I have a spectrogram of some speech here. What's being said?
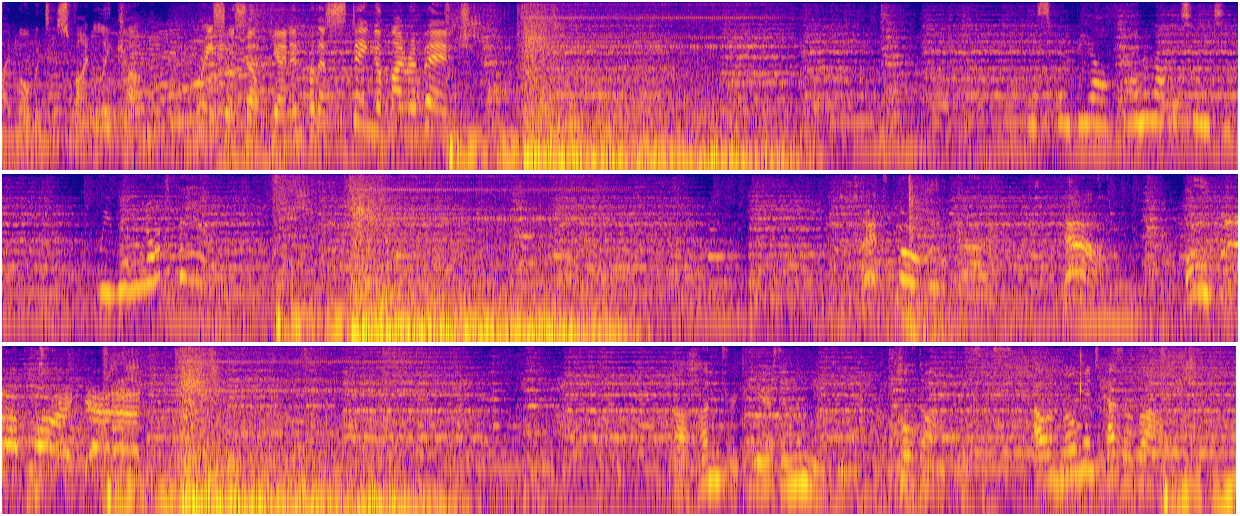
my moment has finally come. Brace yourself, Ganon, for the sting of my revenge! This will be our final opportunity. We will not fail. Hundred years in the making. Hold on, princess. Our moment has arrived.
